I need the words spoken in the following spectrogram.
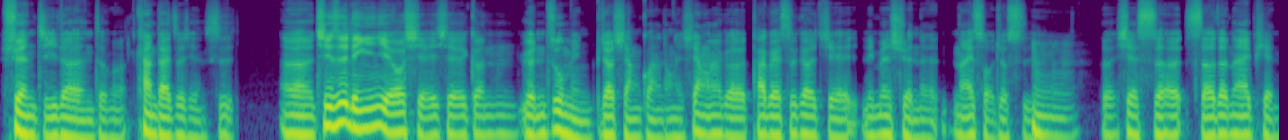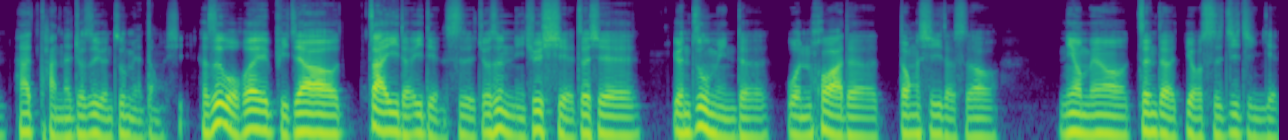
选集的人怎么看待这件事。呃，其实林英也有写一些跟原住民比较相关的东西，像那个台北诗歌节里面选的那一首就是，嗯，对，写蛇蛇的那一篇，他谈的就是原住民的东西。可是我会比较在意的一点是，就是你去写这些原住民的文化的东西的时候。你有没有真的有实际经验？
